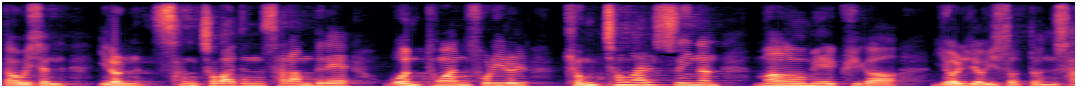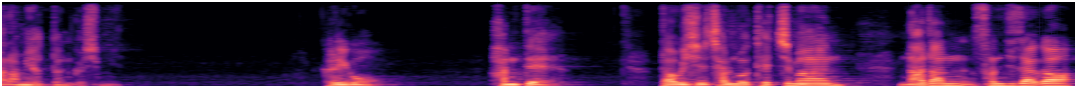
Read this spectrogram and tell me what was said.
다윗은 이런 상처받은 사람들의 원통한 소리를 경청할 수 있는 마음의 귀가 열려 있었던 사람이었던 것입니다. 그리고 한때 다윗이 잘못했지만 나단 선지자가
